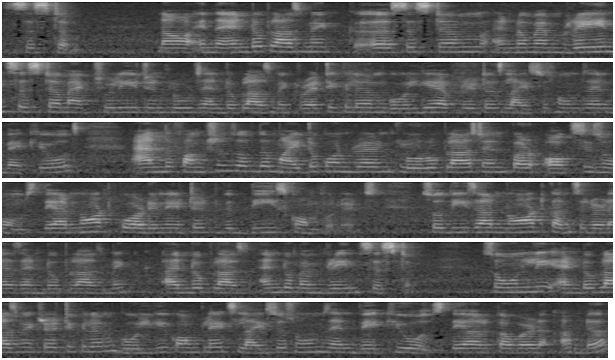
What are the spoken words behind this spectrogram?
system now in the endoplasmic uh, system, endomembrane system actually it includes endoplasmic reticulum, Golgi apparatus, lysosomes and vacuoles and the functions of the mitochondria and chloroplast and peroxisomes they are not coordinated with these components. So these are not considered as endoplasmic endoplas endomembrane system. So only endoplasmic reticulum, Golgi complex, lysosomes and vacuoles they are covered under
